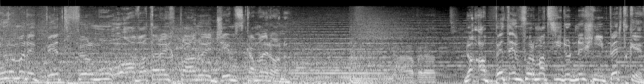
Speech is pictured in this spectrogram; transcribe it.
Dohromady pět filmů o avatarech plánuje James Cameron. Návrat No a pět informací do dnešní pětky.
